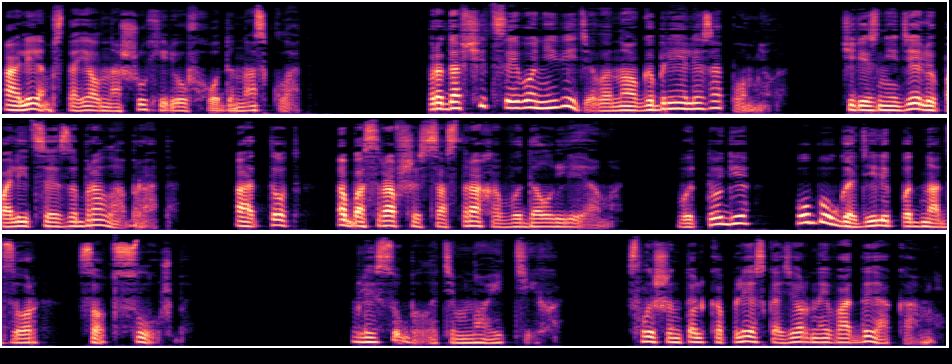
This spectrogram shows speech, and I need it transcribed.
а Лем стоял на шухере у входа на склад. Продавщица его не видела, но Габриэля запомнила. Через неделю полиция забрала брата. А тот, обосравшись со страха, выдал Лема. В итоге оба угодили под надзор соцслужбы. В лесу было темно и тихо. Слышен только плеск озерной воды о камне.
